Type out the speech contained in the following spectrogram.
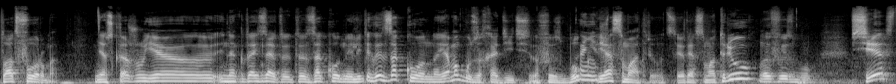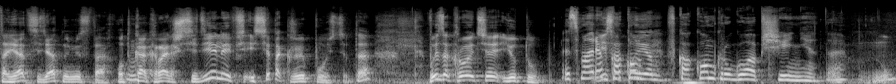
платформа. Я скажу, я иногда не знаю, это законно или нет. Это законно. Я могу заходить на Facebook Конечно. и осматриваться. Я смотрю на Facebook. Все стоят, сидят на местах. Вот mm. как раньше сидели, и все так же и постят. Да? Вы закроете YouTube. Смотря в каком, в каком кругу общения. Да? Ну,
